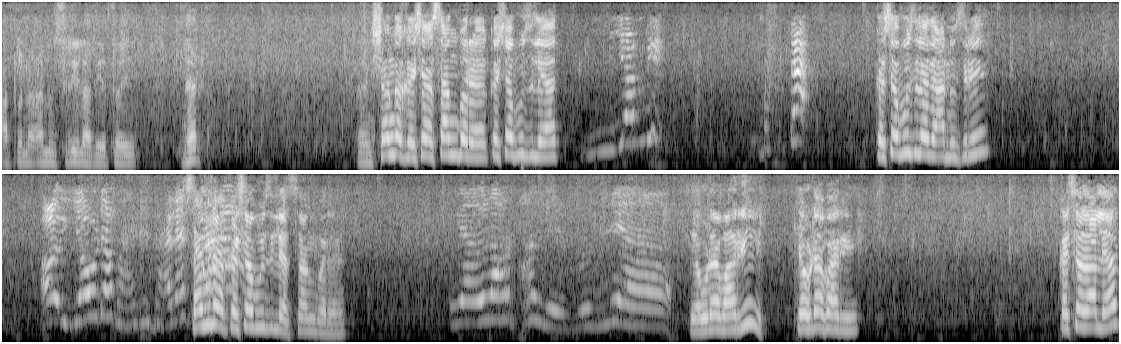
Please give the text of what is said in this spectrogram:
आपण अनुश्रीला देतोय धर. आणि शेंगा कशा? सांग बरं कशा बुजल्यात? कशा बुजल्यात अनुश्री सांग ना कशा बुजल्यात? सांग बरं एवढ्या खाली बुजल्या एवढ्या भारी एवढ्या भारी. कशा झाल्यात?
